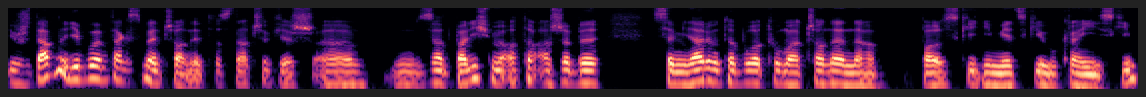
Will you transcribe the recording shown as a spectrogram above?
już dawno nie byłem tak zmęczony. To znaczy, wiesz, e, zadbaliśmy o to, ażeby seminarium to było tłumaczone na polski, niemiecki ukraiński,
